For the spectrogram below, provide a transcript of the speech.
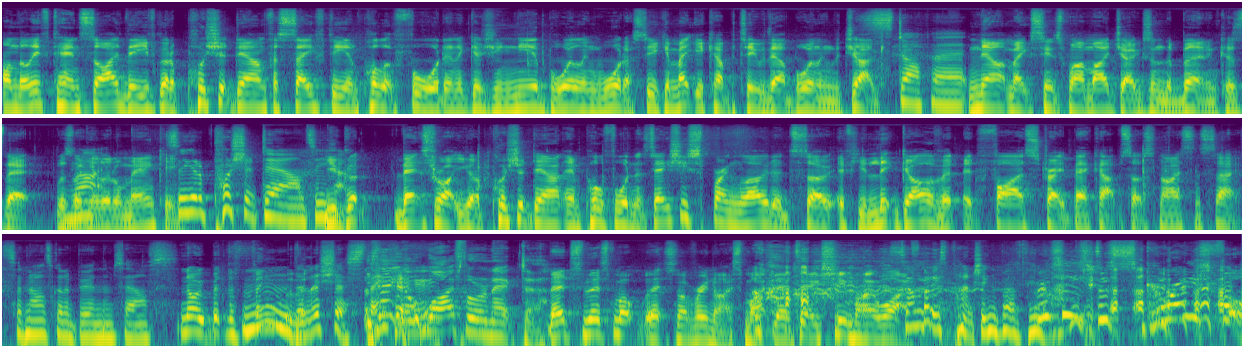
On the left-hand side there, you've got to push it down for safety and pull it forward, and it gives you near boiling water, so you can make your cup of tea without boiling the jug. Stop it. Now it makes sense why my jug's in the bin because that was like a little man key. So you got to push it down. So you You've got that's right. You got to push it down and pull forward, and it's actually spring loaded. So if you let go of it, it fires straight back up. So it's nice and safe. So no one's going to burn themselves. No, but the thing Mm, with delicious. Is Thank that your wife or an actor? that's that's not that's not very nice. My, that's actually my wife. Somebody's punching above their This is disgraceful.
